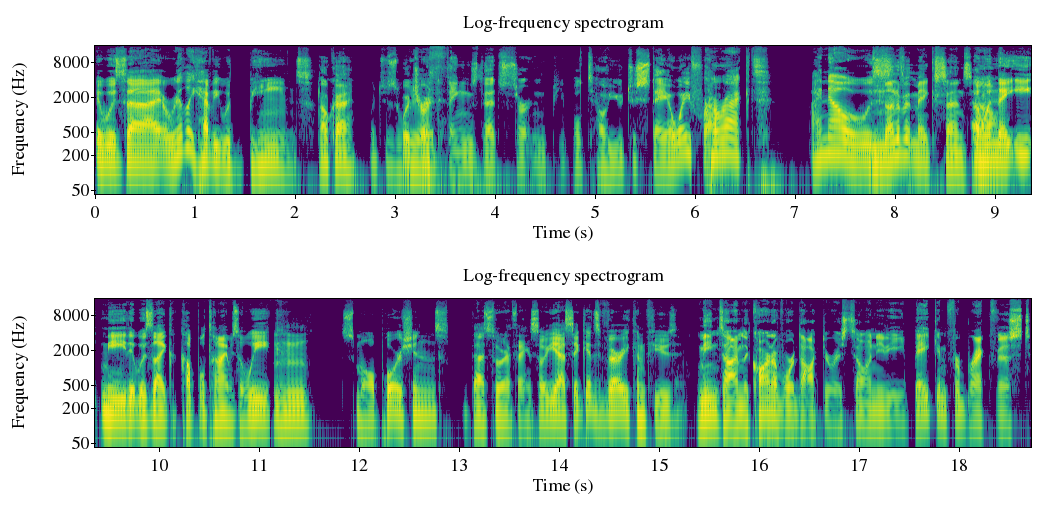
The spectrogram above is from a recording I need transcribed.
it was uh, really heavy with beans, Okay. which is Which weird. are things that certain people tell you to stay away from. Correct. I know it was None of it makes sense. And when they eat meat, it was like a couple times a week. hmm small portions, that sort of thing. So yes, it gets very confusing. Meantime, the carnivore doctor is telling you to eat bacon for breakfast,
